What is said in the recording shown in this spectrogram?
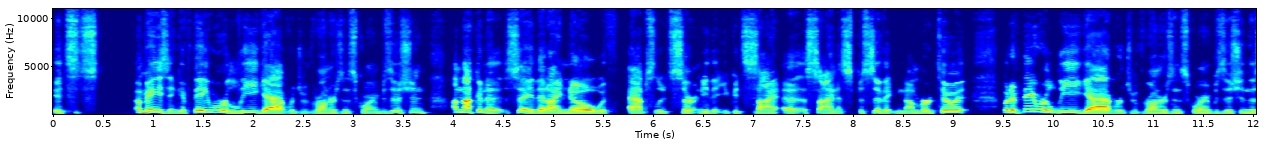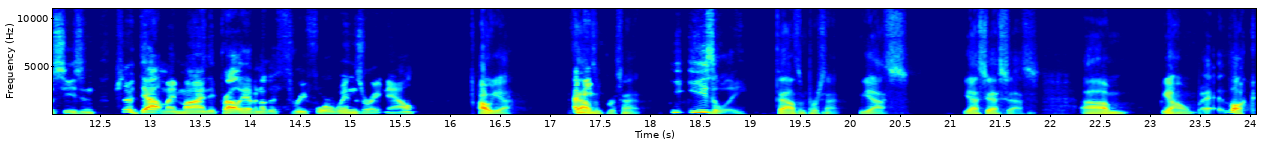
it's amazing. If they were league average with runners in scoring position, I'm not going to say that I know with absolute certainty that you could sign, uh, assign a specific number to it. But if they were league average with runners in scoring position this season, there's no doubt in my mind they probably have another three, four wins right now. Oh yeah, thousand I mean, percent e- easily. Thousand percent. Yes. Yes, yes, yes. Um, you know, eh, look,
